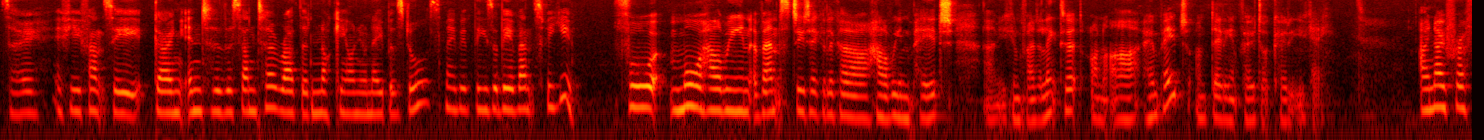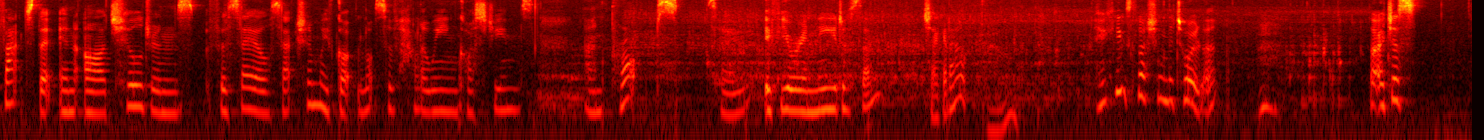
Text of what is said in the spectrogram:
So if you fancy going into the centre rather than knocking on your neighbours' doors, maybe these are the events for you. For more Halloween events, do take a look at our Halloween page. Um, you can find a link to it on our homepage on dailyinfo.co.uk. I know for a fact that in our children's for sale section, we've got lots of Halloween costumes and props. So if you're in need of some, check it out. Who keeps flushing the toilet? Like, I just.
